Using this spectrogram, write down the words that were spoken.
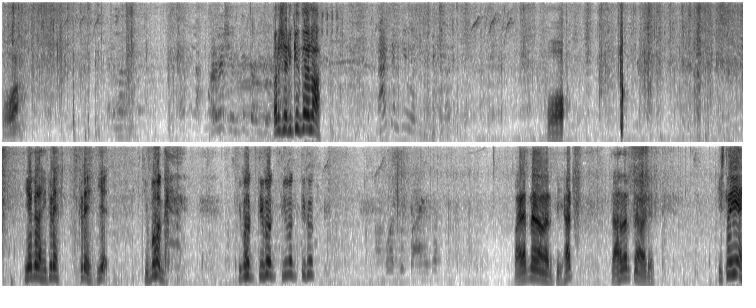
वा. अरे शेणकीत जायला हो ये इकडे इकडे इकडे ये. ती बघ. ती बघ ती बघ ती बघ ती बघ. वाड्यात नाही जाणार ती. हट. जाणारच नाही वाड्यात. किस नाही ये?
